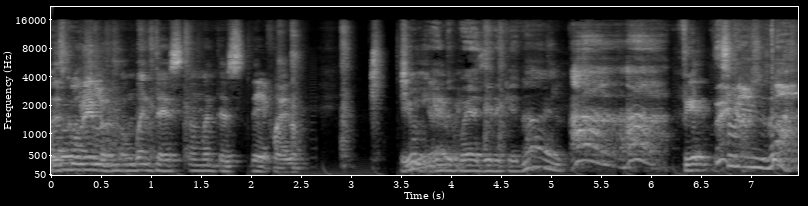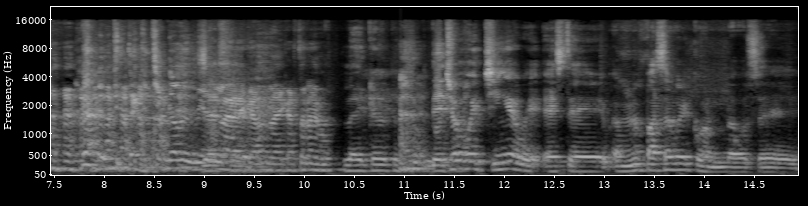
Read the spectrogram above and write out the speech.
descubrirlo. Un buen test, un buen test de juego. Sí, Sí, alguien te puede decir que no, el. ¡Ah! Fíjate, ¡Ah! La, de, la de Cartoon Network. La de que- De hecho, güey, chingue, güey. Este, a mí me pasa, güey, con los, eh,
